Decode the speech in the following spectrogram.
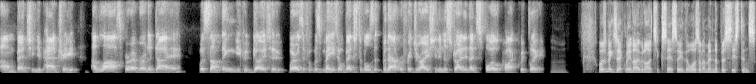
um, bench in your pantry and last forever and a day was something you could go to. Whereas if it was meat or vegetables without refrigeration in Australia, they'd spoil quite quickly. Mm. Wasn't exactly an overnight success either, was it? I mean, the persistence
